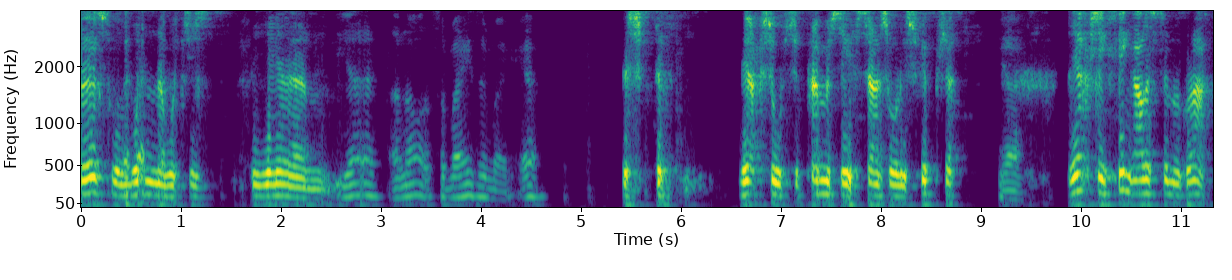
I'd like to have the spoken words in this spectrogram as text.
first one, wouldn't they? Which is the um, Yeah, I know. It's amazing, mate. Yeah. the, the the absolute supremacy of Sans Holy Scripture. Yeah. I actually think Alister McGrath,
